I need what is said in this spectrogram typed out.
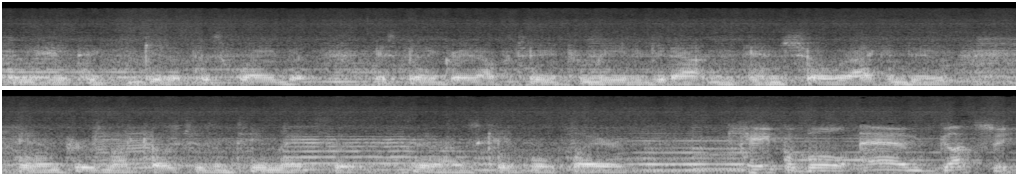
And we hate to get it this way, but it's been a great opportunity for me to get out and, and show what I can do and prove my coaches and teammates that, that I was a capable player. Capable and gutsy.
